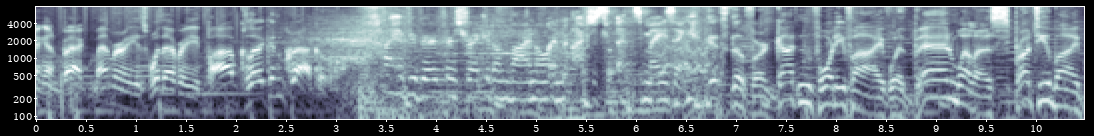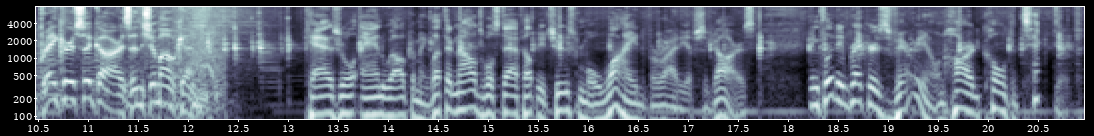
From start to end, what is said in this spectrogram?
Bringing back memories with every pop, click, and crackle. I have your very first record on vinyl, and I just, it's amazing. It's the Forgotten 45 with Ben Willis, brought to you by Breaker Cigars in Shamokin. Casual and welcoming. Let their knowledgeable staff help you choose from a wide variety of cigars, including Breaker's very own Hard Cold Detective.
